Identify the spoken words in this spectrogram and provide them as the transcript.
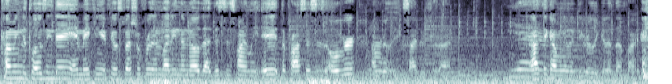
coming to closing day and making it feel special for them, letting them know that this is finally it. The process is over. I'm really excited for that. Yeah. I think I'm gonna do really good at that part.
